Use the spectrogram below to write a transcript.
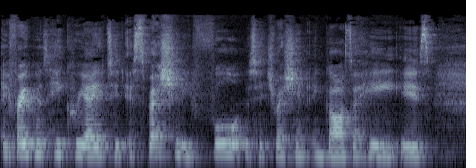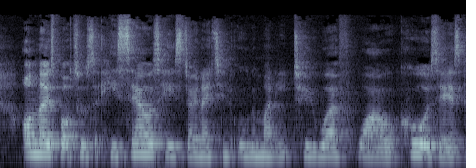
a fragrance he created especially for the situation in Gaza. He is on those bottles that he sells, he's donating all the money to worthwhile causes,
